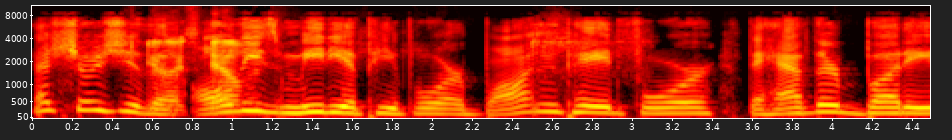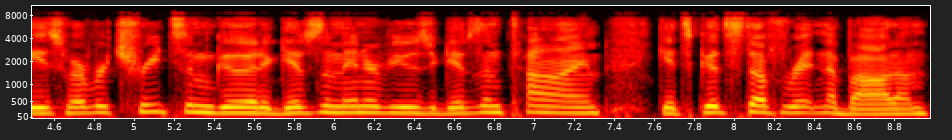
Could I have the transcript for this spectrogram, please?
That shows you He that all Calvin. these media people are bought and paid for. They have their buddies. Whoever treats them good or gives them interviews or gives them time gets good stuff written about them.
